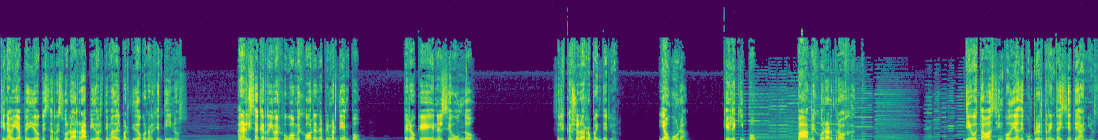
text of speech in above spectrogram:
quien había pedido que se resuelva rápido el tema del partido con argentinos. Analiza que River jugó mejor en el primer tiempo, pero que en el segundo se les cayó la ropa interior. Y augura que el equipo va a mejorar trabajando. Diego estaba a cinco días de cumplir 37 años.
